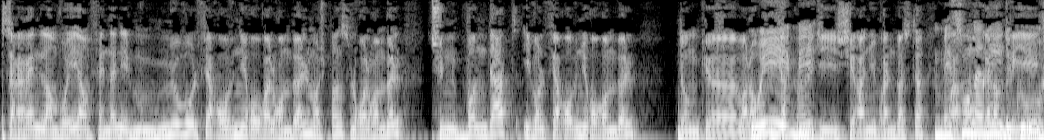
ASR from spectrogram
ça sert à rien de l'envoyer en fin d'année. Mieux vaut le faire revenir au Royal Rumble. Moi, je pense que le Royal Rumble, c'est une bonne date. Ils vont le faire revenir au Rumble. Donc, euh, voilà, oui, mais... comme dit Shiranu Brandbuster. Mais son année, du coup...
